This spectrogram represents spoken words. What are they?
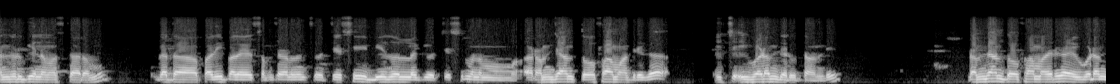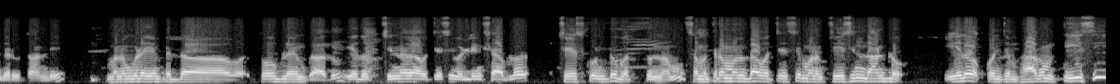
అందరికీ నమస్కారము. గత పది పదహైదు సంవత్సరాల నుంచి వచ్చేసి బీదోళ్ళకి వచ్చేసి మనం రంజాన్ తోఫా మాదిరిగా ఇచ్చి ఇవ్వడం జరుగుతుంది. రంజాన్ తోఫా మాదిరిగా ఇవ్వడం జరుగుతుంది. మనం కూడా ఏం పెద్ద తోపులు ఏం కాదు. ఏదో చిన్నగా వచ్చేసి వెల్డింగ్ షాప్లో చేసుకుంటూ బతుకుతున్నాము. సంవత్సరం అంతా వచ్చేసి మనం చేసిన దాంట్లో ఏదో కొంచెం భాగం తీసి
